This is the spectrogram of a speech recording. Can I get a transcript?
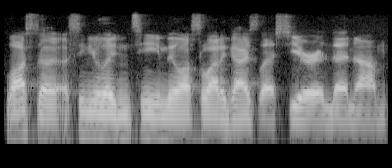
lost a, a senior laden team. They lost a lot of guys last year, and then um,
